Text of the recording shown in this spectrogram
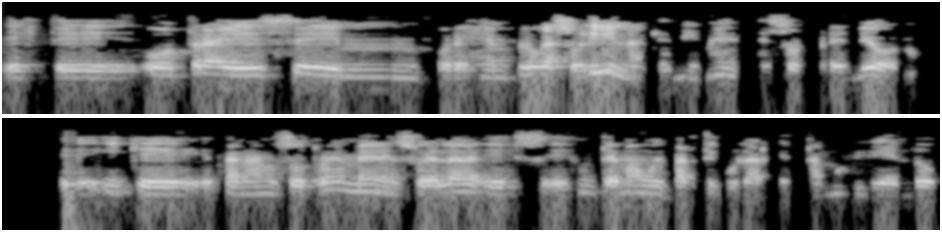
Este, otra es, em, por ejemplo, gasolina, que a mí me, sorprendió, ¿no? Eh, y que para nosotros en Venezuela es, un tema muy particular que estamos viviendo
